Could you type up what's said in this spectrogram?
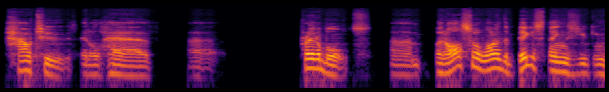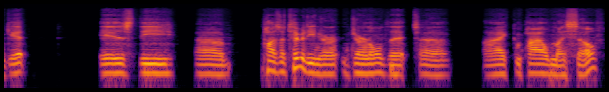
how tos. It'll have uh, printables. Um, but also one of the biggest things you can get is the uh, positivity journal that uh, I compiled myself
